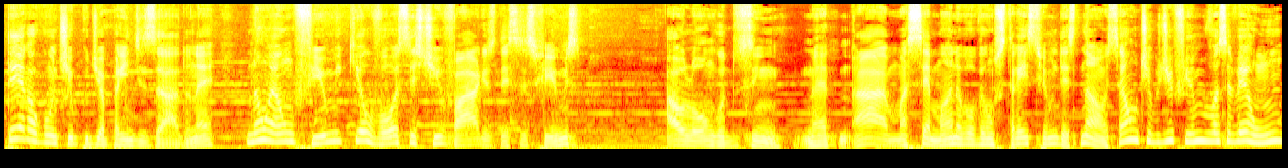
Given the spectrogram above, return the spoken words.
ter algum tipo de aprendizado, né? Não é um filme que eu vou assistir vários desses filmes ao longo do sim, né? Ah, uma semana eu vou ver uns três filmes desses. Não, isso é um tipo de filme você vê um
